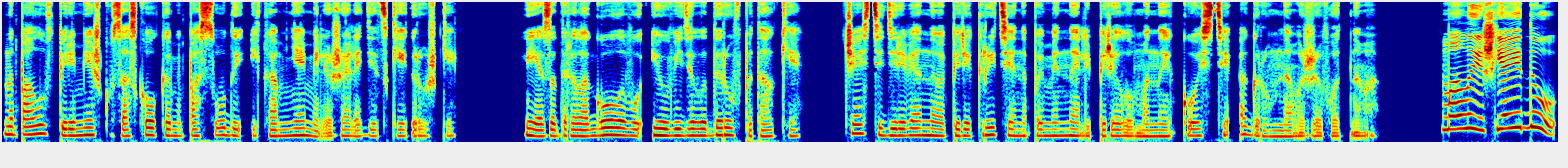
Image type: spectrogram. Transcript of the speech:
На полу вперемешку с осколками посуды и камнями лежали детские игрушки. Я задрала голову и увидела дыру в потолке. Части деревянного перекрытия напоминали переломанные кости огромного животного. «Малыш, я иду!»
